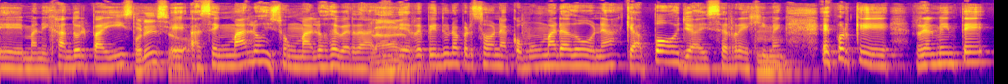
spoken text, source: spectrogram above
eh, manejando el país eh, hacen malos y son malos de verdad. Y de repente una persona como un Maradona que apoya ese régimen mm. es porque realmente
